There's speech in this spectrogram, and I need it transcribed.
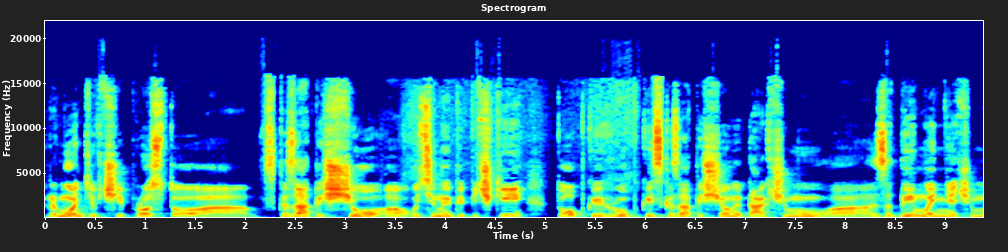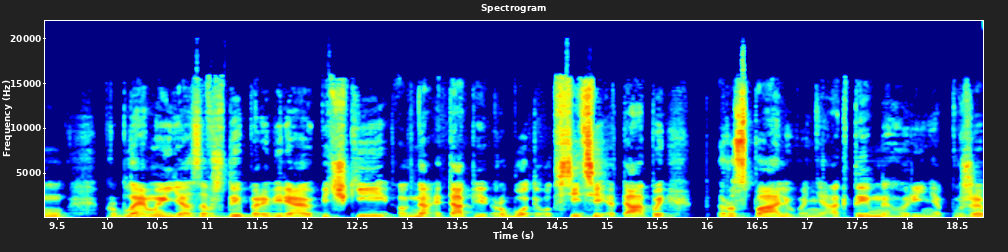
ремонтів, чи просто а, сказати, що а, оцінити пічки, топки, грубки, сказати, що не так, чому а, задимлення, чому проблеми. Я завжди перевіряю пічки на етапі роботи. От всі ці етапи розпалювання, активне горіння, вже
